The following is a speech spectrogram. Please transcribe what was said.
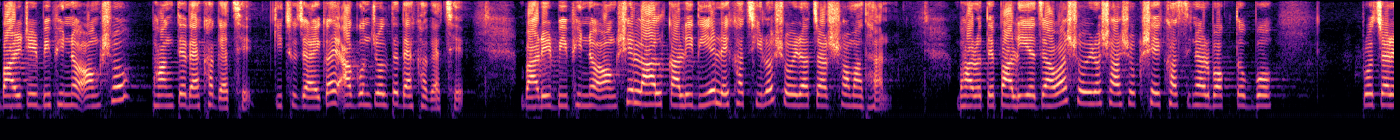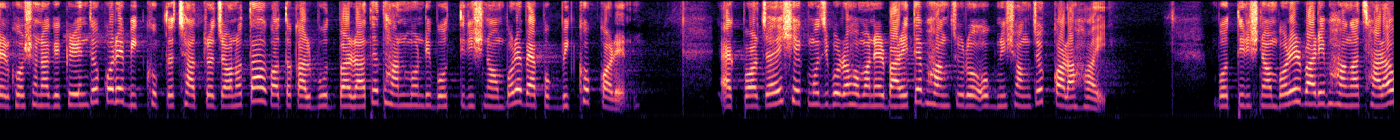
বাড়িটির বিভিন্ন অংশ ভাঙতে দেখা গেছে। কিছু জায়গায় আগুন জ্বলতে দেখা গেছে। বাড়ির বিভিন্ন অংশে লাল কালি দিয়ে লেখা ছিল স্বৈরাচার সমাধান। ভারতে পালিয়ে যাওয়া স্বৈরশাসক শেখ হাসিনার বক্তব্য প্রচারের ঘোষণাকে কেন্দ্র করে বিক্ষুব্ধ ছাত্র জনতা গতকাল বুধবার রাতে ধানমন্ডি বত্রিশ নম্বরে ব্যাপক বিক্ষোভ করেন। এক পর্যায়ে শেখ মুজিবুর রহমানের বাড়িতে ভাঙচুর ও অগ্নিসংযোগ করা হয়। বত্রিশ নম্বরের বাড়ি ভাঙা ছাড়াও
